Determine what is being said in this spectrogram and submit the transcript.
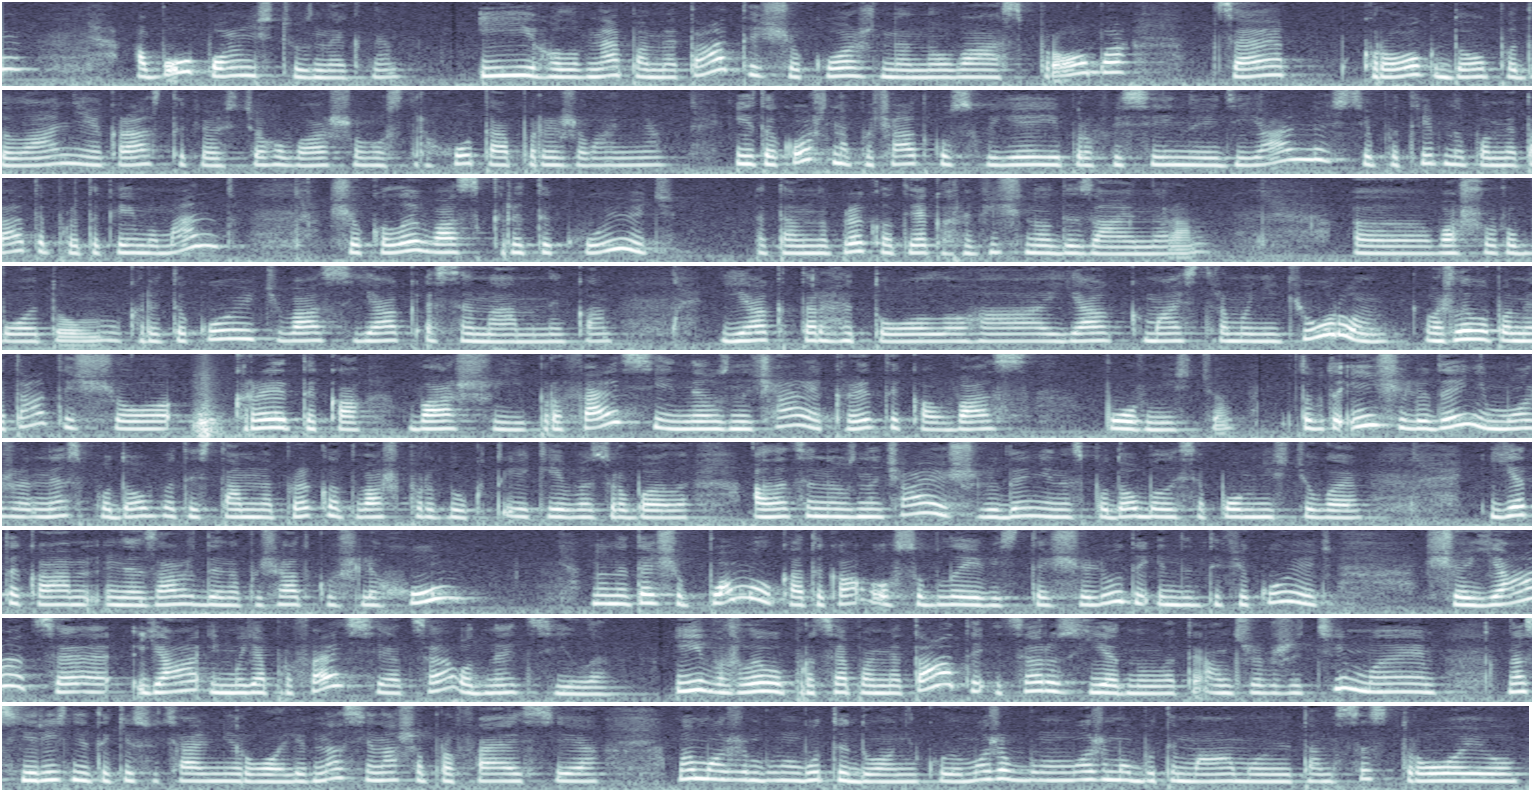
або повністю зникне. І головне пам'ятати, що кожна нова спроба це крок до подолання якраз таки ось цього вашого страху та переживання. І також на початку своєї професійної діяльності потрібно пам'ятати про такий момент, що коли вас критикують, там, наприклад, як графічного дизайнера, вашу роботу, критикують вас як СММника, як таргетолога, як майстра манікюру, важливо пам'ятати, що критика вашої професії не означає критика вас повністю. Тобто іншій людині може не сподобатись там, наприклад, ваш продукт, який ви зробили, але це не означає, що людині не сподобалися повністю ви. Є така не завжди на початку шляху, ну не те, що помилка, а така особливість, те, що люди ідентифікують, що я це я і моя професія це одне ціле. І важливо про це пам'ятати і це роз'єднувати. Адже в житті ми в нас є різні такі соціальні ролі. В нас є наша професія. Ми можемо бути донькою, можемо бути мамою, там сестрою,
